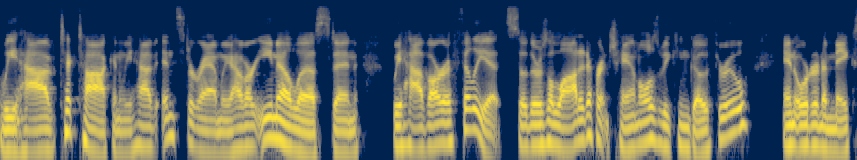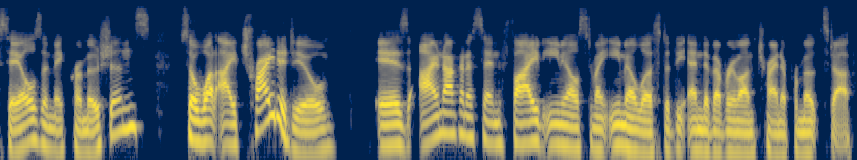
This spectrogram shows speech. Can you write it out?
we have TikTok and we have Instagram, we have our email list and we have our affiliates. So there's a lot of different channels we can go through in order to make sales and make promotions. So what I try to do is I'm not going to send five emails to my email list at the end of every month trying to promote stuff.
